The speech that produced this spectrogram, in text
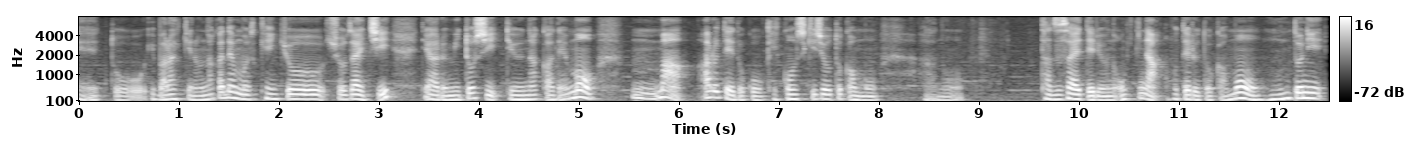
えっ、ー、と茨城県の中でも県庁所在地である水戸市っていう中でも、うん、まあある程度こう結婚式場とかもあの携えてるような大きなホテルとかも本当に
